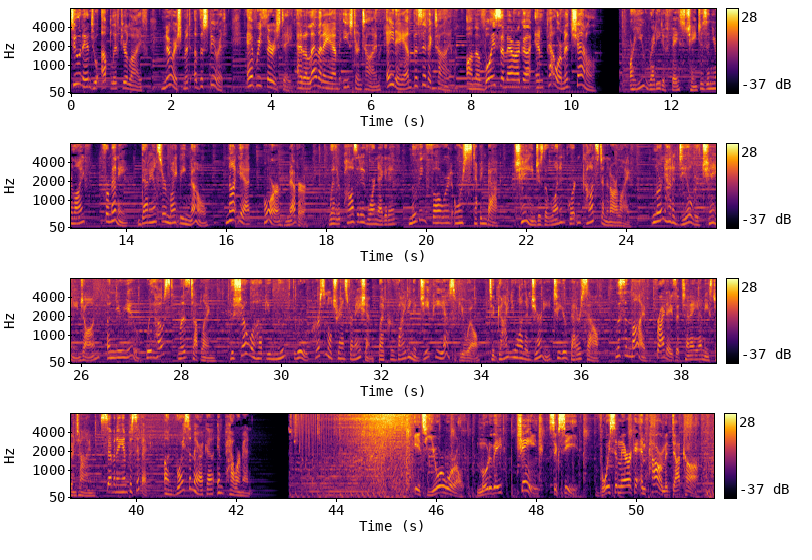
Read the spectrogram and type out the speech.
Tune in to Uplift Your Life Nourishment of the Spirit every Thursday at 11 a.m. Eastern Time, 8 a.m. Pacific Time on the Voice America Empowerment Channel. Are you ready to face changes in your life? For many, that answer might be no, not yet, or never. Whether positive or negative, moving forward or stepping back, change is the one important constant in our life. Learn how to deal with change on A New You with host Liz Tupling. The show will help you move through personal transformation by providing a GPS, if you will, to guide you on the journey to your better self. Listen live Fridays at 10 a.m. Eastern Time, 7 a.m. Pacific on Voice America Empowerment. It's your world. Motivate, change, succeed. VoiceAmericaEmpowerment.com.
